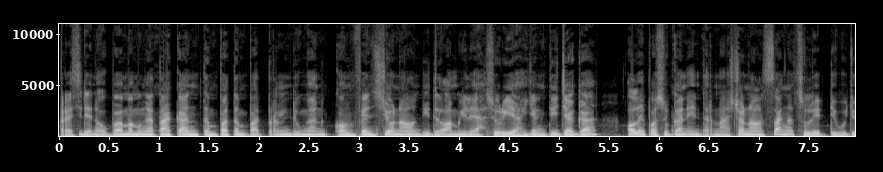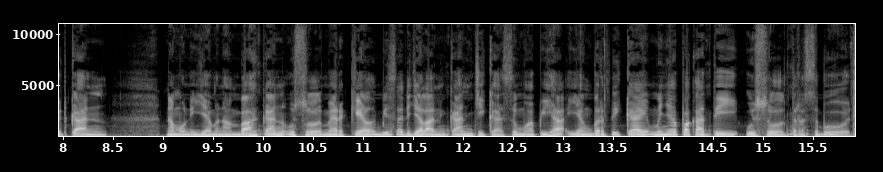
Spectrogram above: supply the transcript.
Presiden Obama mengatakan tempat-tempat perlindungan konvensional di dalam wilayah Suriah yang dijaga oleh pasukan internasional sangat sulit diwujudkan. Namun ia menambahkan usul Merkel bisa dijalankan jika semua pihak yang bertikai menyepakati usul tersebut.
